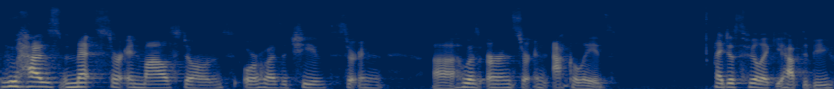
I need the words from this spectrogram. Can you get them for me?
who has met certain milestones or who has achieved certain uh, who has earned certain accolades. I just feel like you have to be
